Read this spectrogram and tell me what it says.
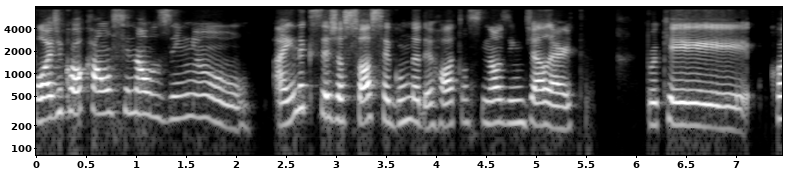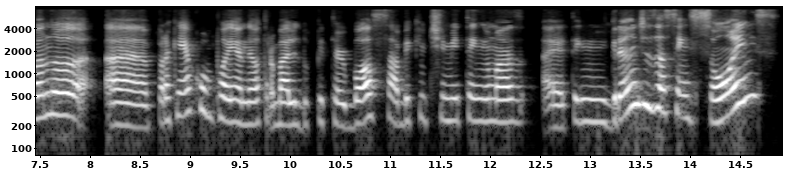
Pode colocar um sinalzinho, ainda que seja só a segunda derrota, um sinalzinho de alerta. Porque quando é, para quem acompanha né, o trabalho do Peter Boss sabe que o time tem uma é, tem grandes ascensões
